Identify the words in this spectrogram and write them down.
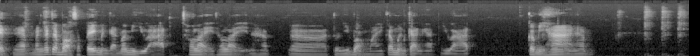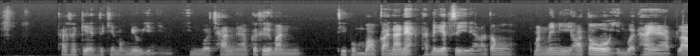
7นะครับมันก็จะบอกสเปคเหมือนกันว่ามี UART เท่าไหร่เท่าไหร่นะครับตัวนี้บอกไหมก็เหมือนกันครับ UART ก็มี 5 นะครับ ถ้าสังเกตจะเขียนบอก built in inversion นะครับ ก็คือมันที่ผมบอกก่อนหน้านี้ถ้าเป็น F4 เนี่ยเราต้องมันไม่มีออโต้อินเวอร์ให้นะครับ เรา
